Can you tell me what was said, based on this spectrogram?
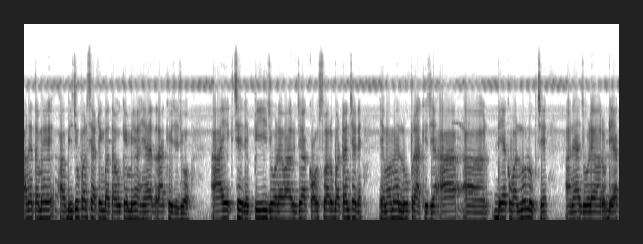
અને તમે બીજું પણ સેટિંગ બતાવું કે મેં અહીંયા રાખ્યું છે. જુઓ, આ એક છે જે પી જોડેવાળું જે આ કૌશવાળું બટન છે ને, એમાં મેં લૂપ રાખ્યું છે. આ ડેક વનનું લૂપ છે અને આ જોડેવાળું ડેક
